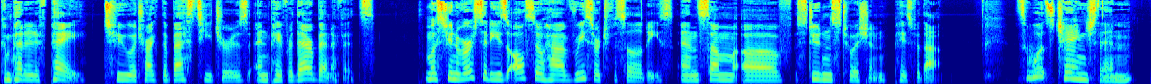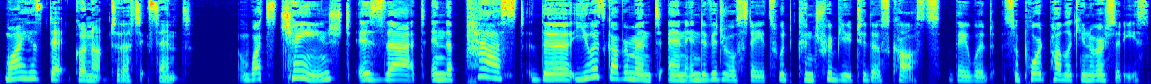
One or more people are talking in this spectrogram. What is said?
competitive pay to attract the best teachers and pay for their benefits. Most universities also have research facilities, and some of students' tuition pays for that. So, what's changed then? Why has debt gone up to that extent? What's changed is that in the past, the US government and individual states would contribute to those costs. They would support public universities.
